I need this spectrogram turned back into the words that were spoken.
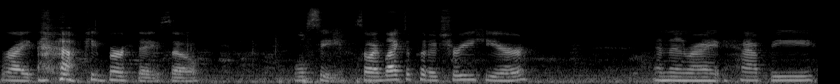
write happy birthday. So we'll see. So I'd like to put a tree here and then write happy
